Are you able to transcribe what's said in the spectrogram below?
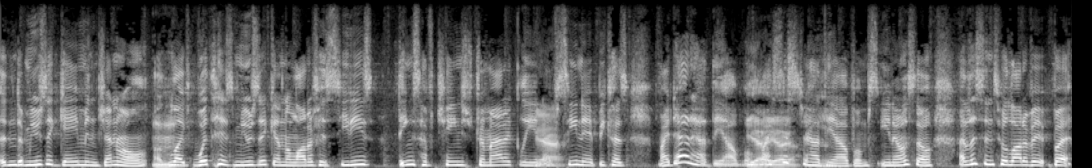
in the music game in general Mm-hmm. like with his music and a lot of his CDs things have changed dramatically and Yeah. I've seen it because my dad had the album. Yeah, my yeah, sister had the albums you know? So I listened to a lot of it but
